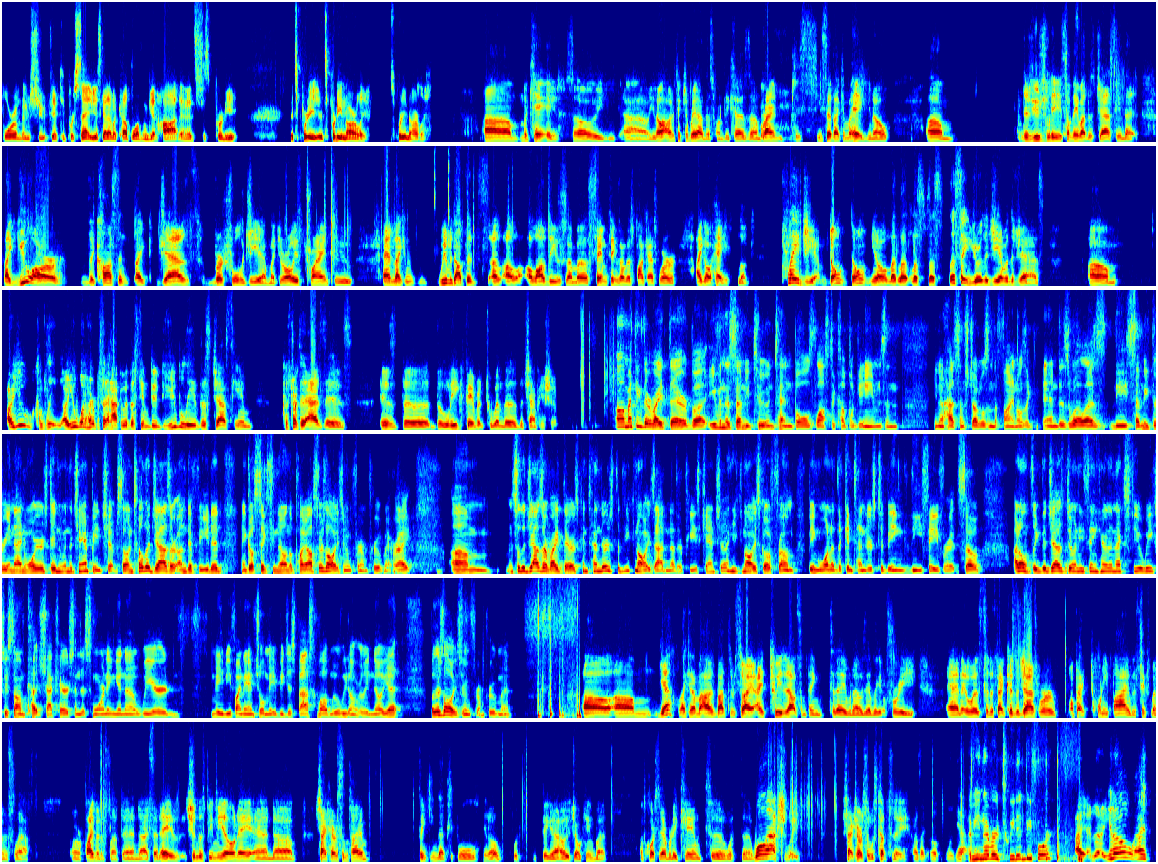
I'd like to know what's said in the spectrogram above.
four of them shoot fifty percent. You just got to have a couple of them get hot, and it's just pretty. It's pretty. It's pretty gnarly. It's pretty gnarly. Um, McCade. So, uh, you know, I to pick your brain on this one because um, Brian, he said like, hey, you know, um, there's usually something about this jazz scene that like you are the constant like jazz virtual GM. Like you're always trying to, and like we've adopted a, a, a lot of these um, uh, same things on this podcast where I go, hey, look, play GM. Don't don't you know? Let, let let's let's let's say you're the GM of the Jazz. Um, are you completely? Are you 100 percent happy with this team? Do do you believe this Jazz team, constructed as is, is the the league favorite to win the the championship? Um, I think they're right there, but even the 72 and 10 Bulls lost a couple games and you know had some struggles in the finals and as well as the 73 and 9 Warriors didn't win the championship. So until the Jazz are undefeated and go 16-0 in the playoffs, there's always room for improvement, right? Um, and so the Jazz are right there as contenders, but you can always add another piece, can't you? You can always go from being one of the contenders to being the favorite. So I don't think the Jazz do anything here in the next few weeks. We saw him cut Shaq Harrison this morning in a weird maybe financial, maybe just basketball move. We don't really know yet, but there's always room for improvement. Oh, uh, um, yeah. Like I'm, i was about to. So I, I, tweeted out something today when I was able to get free, and it was to the fact because the Jazz were up like 25 with six minutes left, or five minutes left, and I said, "Hey, shouldn't this be Miye Oni and uh, Shaq Harrison time?" Thinking that people, you know, would figure out I was joking, but of course, everybody came to with the well, actually, Shaq Harrison was cut today. I was like, oh, well, yeah. Have you never tweeted before? I, uh, you know, I,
